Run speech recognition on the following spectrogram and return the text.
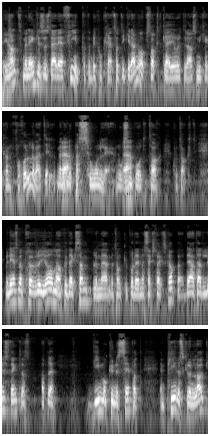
Ikke sant? Men egentlig syns jeg det er fint at det blir konkret, så at ikke det er noe abstrakt greier uti der som ikke jeg kan forholde meg til. Men det er noe personlig. Noe Ja. som på en måte tar kontakt. Men det som jeg prøvde å gjøre med akkurat det eksempelet med, med tanke på det med sex for ekteskapet, det er at jeg hadde lyst til at det, vi må kunne se på et empirisk grunnlag,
